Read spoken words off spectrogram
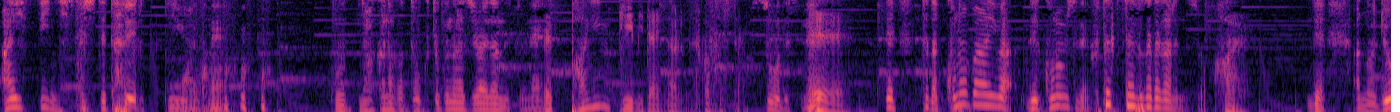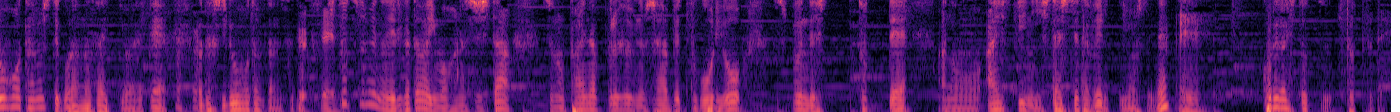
アイスティーに浸して食べるっていうのがね、こう、なかなか独特な味わいなんですよね。え、パインティーみたいになるんですか？そしたら。そうですね。えで、ただこの場合は、で、この店ね、二つ食べ方があるんですよ。えはい。あの、両方試してごらんなさいって言われて、私両方食べたんですけど、ええ一つ目のやり方は今お話しした、そのパイナップル風味のシャーベット氷をスプーンでし取って、あの、アイスティーに浸して食べるって言いましてね。ええこれが一つ。一つで。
